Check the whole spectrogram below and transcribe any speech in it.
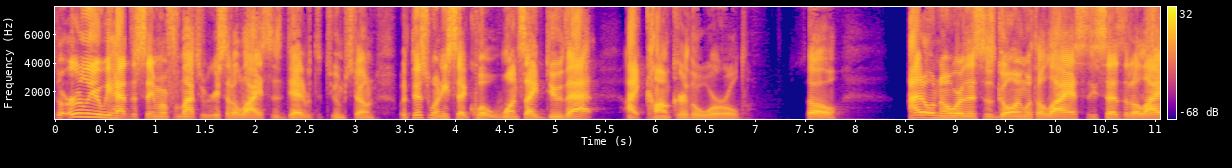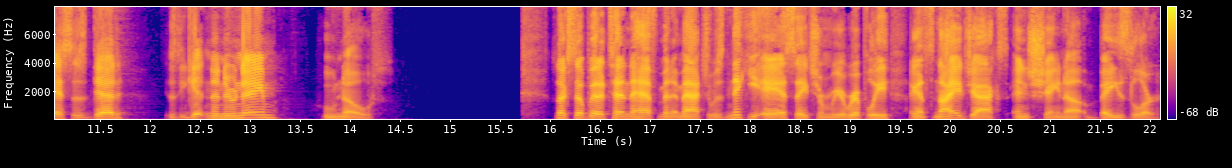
So earlier we had the same one from last week where he said Elias is dead with the tombstone. But this one he said, quote, once I do that, I conquer the world. So I don't know where this is going with Elias. He says that Elias is dead. Is he getting a new name? Who knows? Next up, we had a 10 and a half minute match. It was Nikki ASH and Rhea Ripley against Nia Jax and Shayna Baszler.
